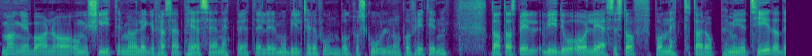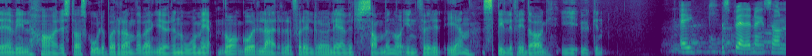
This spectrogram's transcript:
Mange barn og unge sliter med å legge fra seg PC, nettbrett eller mobiltelefon, både på skolen og på fritiden. Dataspill, video og lesestoff på nett tar opp mye tid, og det vil Harestad skole på Randaberg gjøre noe med. Nå går lærere, foreldre og elever sammen og innfører én spillefri dag i uken. Jeg spiller noe sånn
